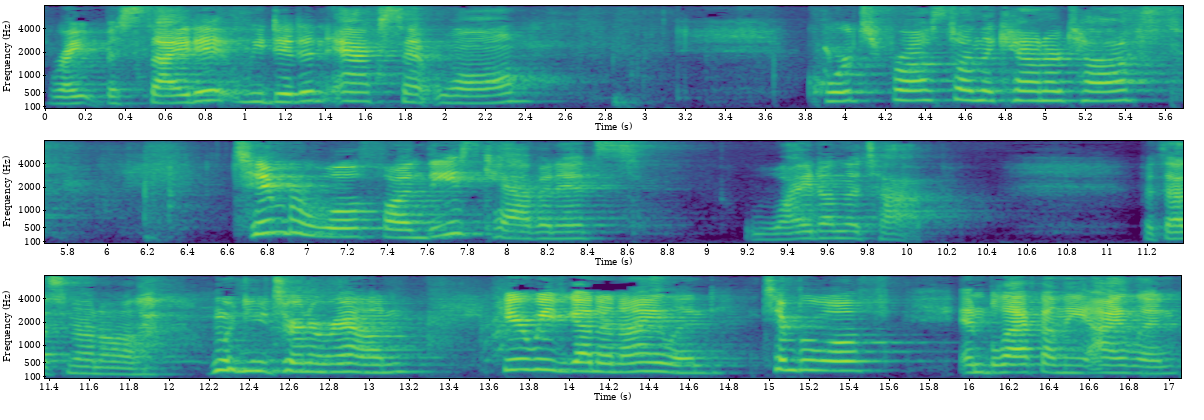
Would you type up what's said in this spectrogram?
Right beside it, we did an accent wall quartz frost on the countertops, Timberwolf on these cabinets, white on the top. But that's not all. when you turn around, here we've got an island, Timberwolf and black on the island.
